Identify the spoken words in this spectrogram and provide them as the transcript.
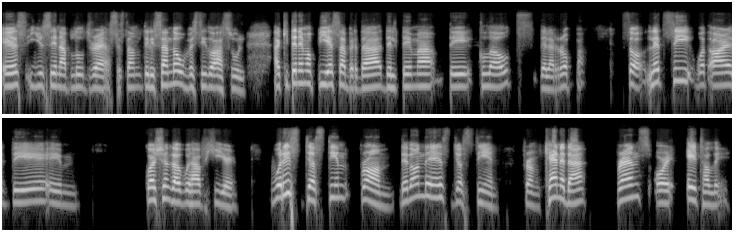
is using a blue dress. Están utilizando un vestido azul. Aquí tenemos piezas, ¿verdad? Del tema de clothes, de la ropa. So let's see what are the um, questions that we have here. What is Justin from? ¿De dónde es Justin? From Canada, France, or Italy?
